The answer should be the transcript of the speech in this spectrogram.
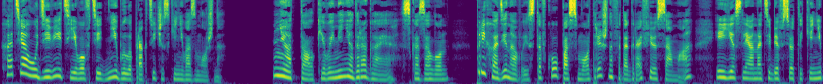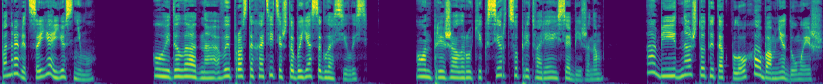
хотя удивить его в те дни было практически невозможно. «Не отталкивай меня, дорогая», — сказал он. «Приходи на выставку, посмотришь на фотографию сама, и если она тебе все-таки не понравится, я ее сниму». «Ой, да ладно, вы просто хотите, чтобы я согласилась». Он прижал руки к сердцу, притворяясь обиженным. «Обидно, что ты так плохо обо мне думаешь».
